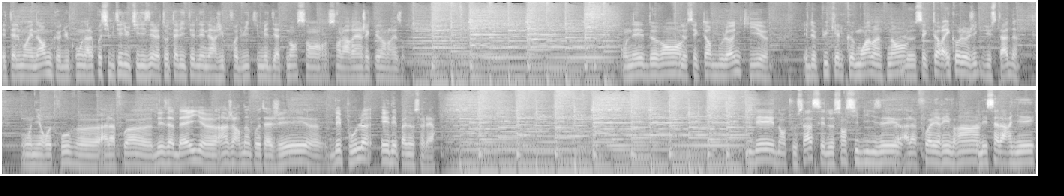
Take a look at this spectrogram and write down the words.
est tellement énorme que du coup on a la possibilité d'utiliser la totalité de l'énergie produite immédiatement sans la réinjecter dans le réseau. On est devant le secteur Boulogne qui euh, est depuis quelques mois maintenant le secteur écologique du stade. On y retrouve euh, à la fois euh, des abeilles, un jardin potager, des poules et des panneaux solaires. L'idée dans tout ça, c'est de sensibiliser à la fois les riverains, les salariés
